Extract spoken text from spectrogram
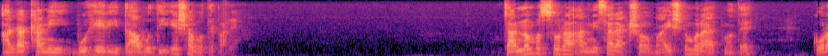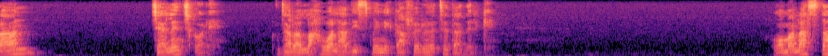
আগাখানি, বুহেরি, দাউদি, এসব হতে পারে। চার নম্বর সুরা আর নিসার একশো বাইশ নম্বর আয়াত মতে কোরআন চ্যালেঞ্জ করে, যারা লাহওয়াল হাদিস মেনে কাফের হয়েছে তাদেরকে। অমানাস্তা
